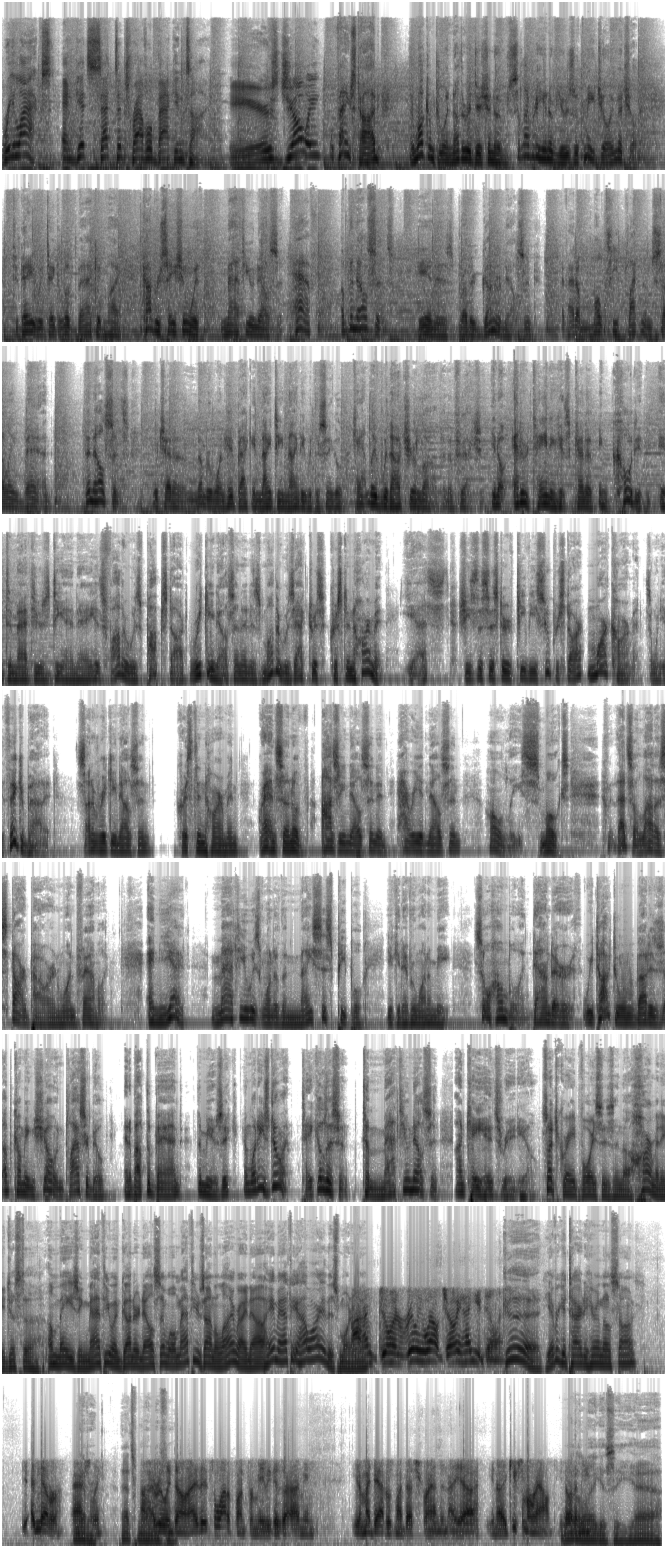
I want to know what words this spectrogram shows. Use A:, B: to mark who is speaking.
A: relax, and get set to travel back in time. Here's Joey.
B: Well, thanks, Todd, and welcome to another edition of Celebrity Interviews with me, Joey Mitchell. Today, we take a look back at my conversation with Matthew Nelson, half of the Nelsons. He and his brother Gunnar Nelson have had a multi platinum selling band, the Nelsons, which had a number one hit back in 1990 with the single Can't Live Without Your Love and Affection. You know, entertaining is kind of encoded into Matthew's DNA. His father was pop star Ricky Nelson, and his mother was actress Kristin Harmon. Yes, she's the sister of TV superstar Mark Harmon. So when you think about it, son of Ricky Nelson, Kristin Harmon, grandson of Ozzie Nelson and Harriet Nelson, holy smokes, that's a lot of star power in one family. And yet, Matthew is one of the nicest people you could ever want to meet. So humble and down to earth. We talked to him about his upcoming show in Placerville and about the band, the music, and what he's doing. Take a listen to Matthew Nelson on K Hits Radio. Such great voices and the harmony, just uh, amazing. Matthew and Gunnar Nelson. Well, Matthew's on the line right now. Hey, Matthew, how are you this morning?
C: I'm doing really well, Joey. How you doing?
B: Good. You ever get tired of hearing those songs?
C: Yeah, never, actually.
B: Never. That's
C: I really don't. I, it's a lot of fun for me because I, I mean, you know, my dad was my best friend, and I, uh, you know, it keeps him around. You know
B: what
C: what, I
B: a
C: mean?
B: legacy, yeah.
